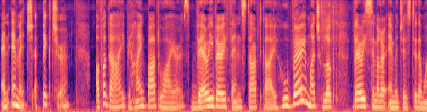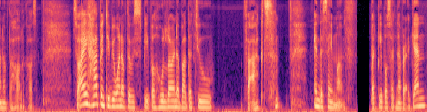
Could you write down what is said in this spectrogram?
an image, a picture of a guy behind barbed wires, very, very thin, starved guy, who very much looked very similar images to the one of the Holocaust. So I happen to be one of those people who learned about the two facts in the same month. But people said never again.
